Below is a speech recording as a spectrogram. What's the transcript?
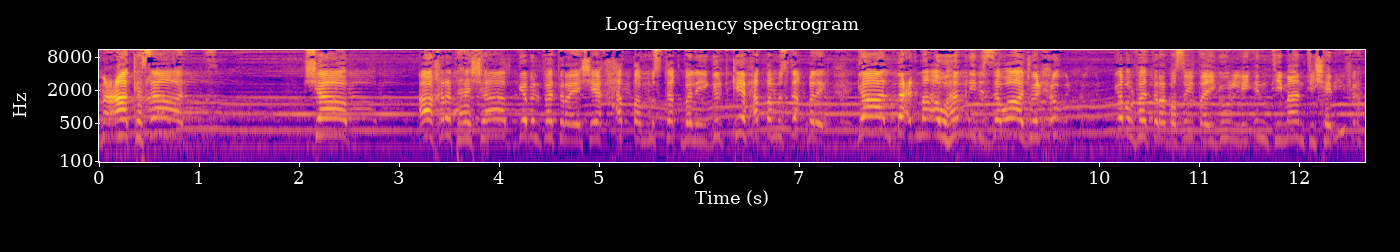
معاكسات شاب آخرتها شاب قبل فترة يا شيخ حطم مستقبلي. قلت كيف حطم مستقبلي قال بعد ما أوهمني بالزواج والحب. قبل فترة بسيطة يقول لي أنت ما أنت شريفة.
